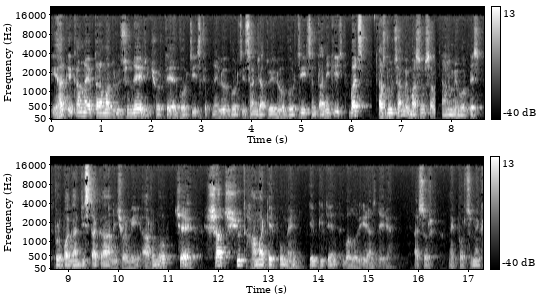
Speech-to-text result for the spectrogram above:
Իհարկե կան նաև տրամադրություններ, ինչ որտեղ գործից կպնելու, գործից անջատվելու, գործից ընտանիքից, բայց ազնվությամբ եմ ասում, սա անում եմ որպես ռոպագանդիստական ինչ որ մի առումով, չէ, շատ շուտ համակերպում են եւ գիտեն բոլոր իրաց դերը։ Այսօր մենք փորձում ենք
